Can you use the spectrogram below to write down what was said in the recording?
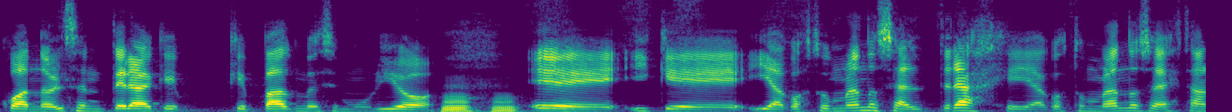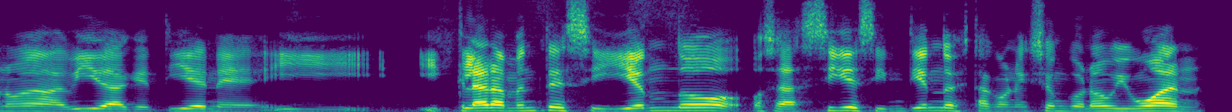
cuando él se entera que, que Padme se murió eh, y que y acostumbrándose al traje y acostumbrándose a esta nueva vida que tiene y, y claramente siguiendo, o sea, sigue sintiendo esta conexión con Obi-Wan.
